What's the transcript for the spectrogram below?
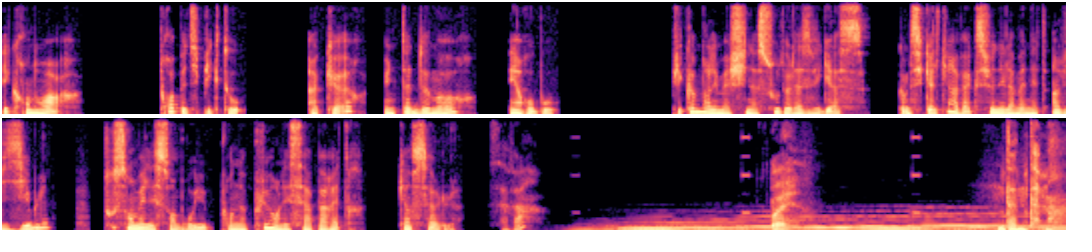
Écran noir. Trois petits pictos, un cœur, une tête de mort et un robot. Puis comme dans les machines à sous de Las Vegas, comme si quelqu'un avait actionné la manette invisible, tout s'en mêle et s'embrouille pour ne plus en laisser apparaître qu'un seul. Ça va? Ouais, Donne ta main.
